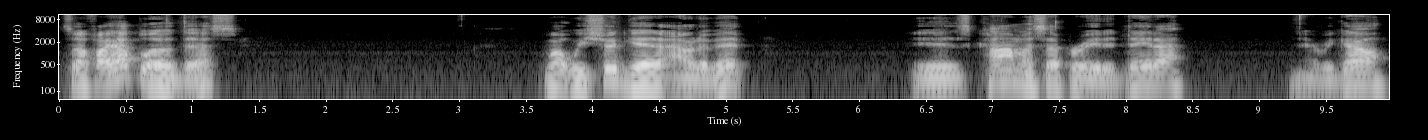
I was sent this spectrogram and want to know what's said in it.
So if I upload this, what we should get out of it is comma separated data. There we go.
